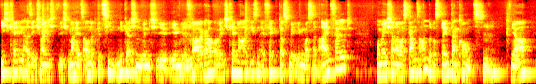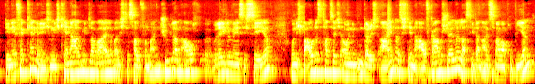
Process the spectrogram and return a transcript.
ich kenne, also ich meine, ich, ich mache jetzt auch nicht gezielt Nickerchen, wenn ich irgendwie eine Frage habe, aber ich kenne halt diesen Effekt, dass mir irgendwas nicht einfällt. Und wenn ich dann an was ganz anderes denke, dann kommt's. Ja, den Effekt kenne ich. Und ich kenne halt mittlerweile, weil ich das halt von meinen Schülern auch äh, regelmäßig sehe. Und ich baue das tatsächlich auch in den Unterricht ein, dass ich denen eine Aufgabe stelle, lasse die dann ein, zweimal probieren.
